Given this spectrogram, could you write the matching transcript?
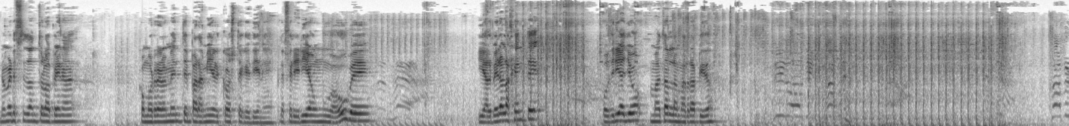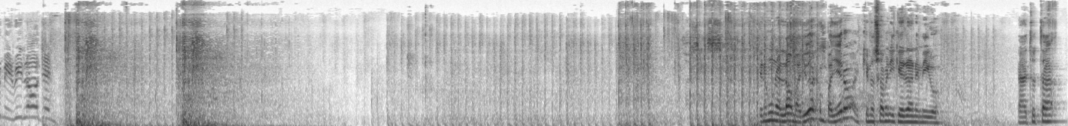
No merece tanto la pena como realmente para mí el coste que tiene. Preferiría un UAV. Y al ver a la gente, podría yo matarla más rápido. Tienes uno al lado. ¿Me ayudas, compañero? Es que no sabe ni que era enemigo. esto está...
